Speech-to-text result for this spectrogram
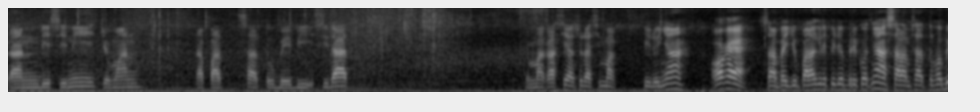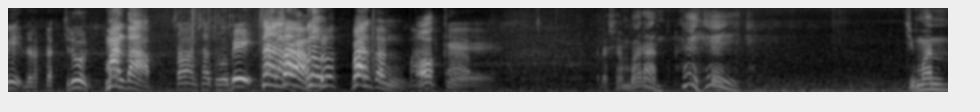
Dan di sini cuman dapat satu baby sidat. Terima kasih yang sudah simak videonya. Oke. Sampai jumpa lagi di video berikutnya. Salam satu hobi, derak dak jedud. Mantap. Salam satu hobi. Salam, Belut Banten. Oke. Ada sambaran. Hei hei. Cuman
